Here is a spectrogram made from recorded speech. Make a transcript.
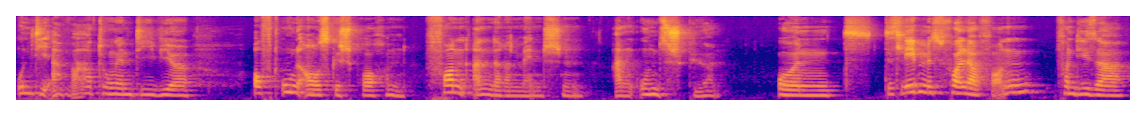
und die Erwartungen, die wir oft unausgesprochen von anderen Menschen an uns spüren. Und das Leben ist voll davon, von dieser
